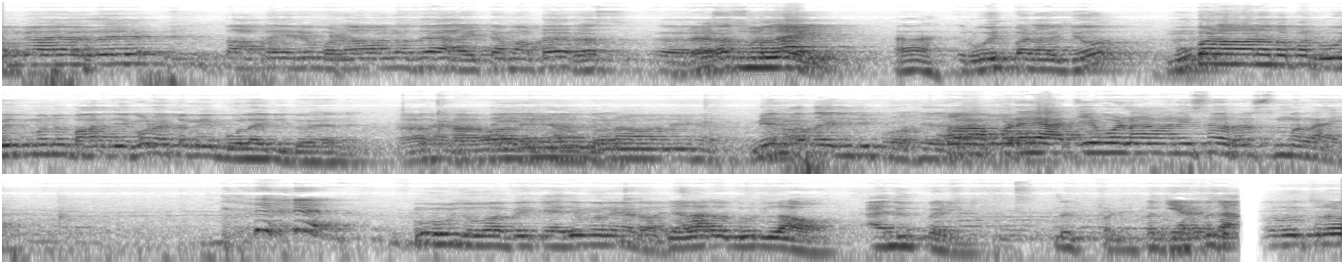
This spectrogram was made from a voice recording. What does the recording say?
મંગાયો છે. તો આપણે એનો બનાવવાનો છે આઈટમ આપણે રસ રસ રસમલાઈ. હા. રોહિત બનાવજો. હું બનાવવાનો હતો પણ રોહિત મને બહાર દેખો એટલે મેં બોલાવી દીધો એને. મેં બતાવી દીધી પ્રોસેસ તો આપણે આજે બનાવવાની છે રસમલાઈ. હું જોવા ભાઈ કહેજે મને હેડો. પેલા તો દૂધ લાવો. આ દૂધ પડી. દૂધ પડી. મિત્રો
